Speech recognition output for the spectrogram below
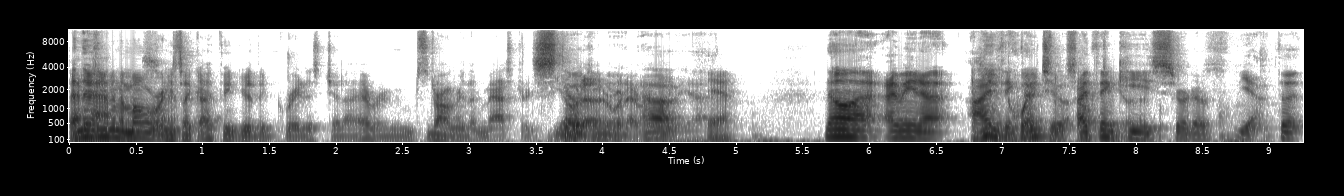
And there's even a moment where yeah. he's like, "I think you're the greatest Jedi ever, even stronger than Master Yoda or whatever." Oh yeah. Yeah. No, I, I mean, uh, I think that too. I think he's sort of yeah. The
